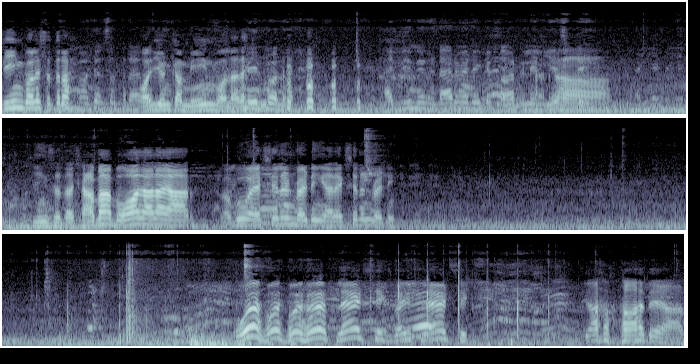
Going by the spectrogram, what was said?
तीन बॉल सत्रह। और ये उनका मेन बॉलर है। हाँ। तीन सत्रह। शाबा बहुत आला यार। बाबू एक्सेलेंट बैटिंग यार एक्सेलेंट बैटिंग ओए होए होए होए फ्लैट सिक्स भाई फ्लैट सिक्स क्या बात है यार।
